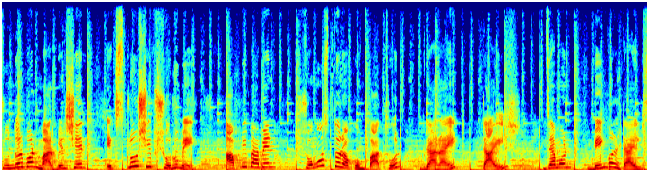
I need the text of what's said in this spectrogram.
Sundarban মার্বেলসের এক্সক্লুসিভ শোরুমে আপনি পাবেন সমস্ত রকম পাথর, গ্রানাইট, টাইলস, যেমন বেঙ্গল টাইলস,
